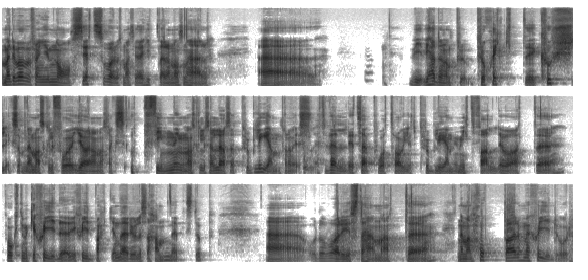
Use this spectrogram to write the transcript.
men det var väl från gymnasiet så var det som att jag hittade någon sån här, eh, vi, vi hade någon pro projektkurs liksom, där man skulle få göra någon slags uppfinning, man skulle liksom lösa ett problem på något vis. Ett väldigt så här, påtagligt problem i mitt fall, det var att eh, jag åkte mycket skidor i skidbacken där i Ulricehamn när jag växte upp. Uh, och då var det just det här med att uh, när man hoppar med skidor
